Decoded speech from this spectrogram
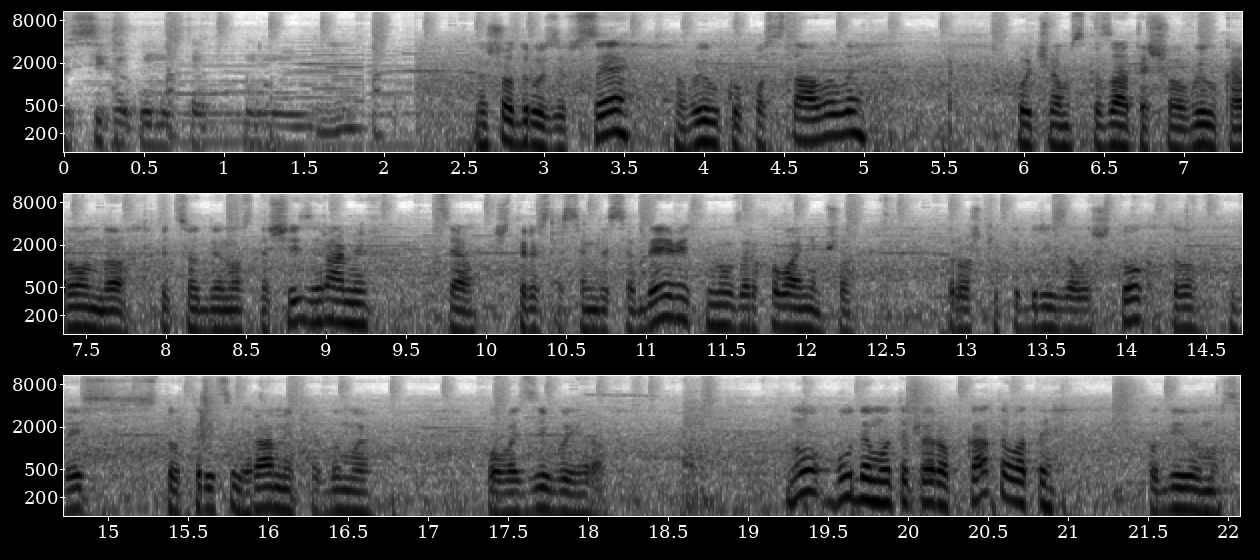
Всі якомусь так нормально. Ну що, друзі, все, вилку поставили. Хочу вам сказати, що вилка Rondo 596 грамів, ця 479, ну з урахуванням, що трошки підрізали шток, то десь 130 грамів, я думаю, по вазі виграв. Ну, будемо тепер обкатувати, подивимось,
